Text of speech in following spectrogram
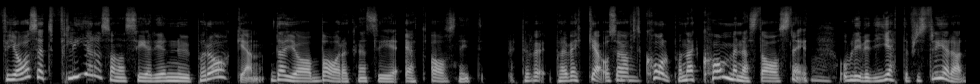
För jag har sett flera såna serier nu på raken där jag bara kunnat se ett avsnitt per, per vecka. Och så har jag haft mm. koll på när kommer nästa avsnitt mm. och blivit jättefrustrerad.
